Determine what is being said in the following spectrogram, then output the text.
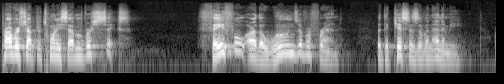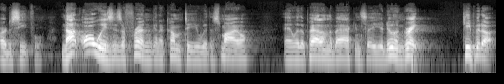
Proverbs chapter 27, verse 6. Faithful are the wounds of a friend, but the kisses of an enemy are deceitful. Not always is a friend going to come to you with a smile and with a pat on the back and say, You're doing great. Keep it up.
